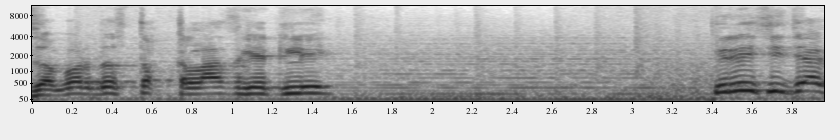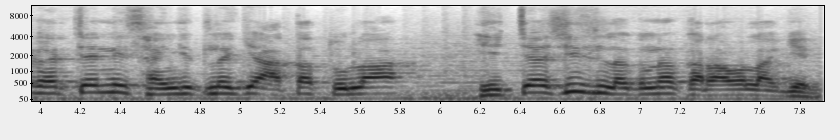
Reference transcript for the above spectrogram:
जबरदस्त क्लास घेतली. प्रेयसीच्या घरच्यांनी सांगितलं की आता तुला हिच्याशीच लग्न करावं लागेल.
